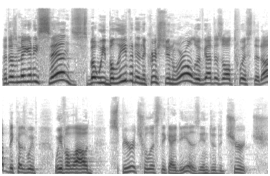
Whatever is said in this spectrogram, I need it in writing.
That doesn't make any sense. But we believe it in the Christian world. We've got this all twisted up because we've, we've allowed spiritualistic ideas into the church.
